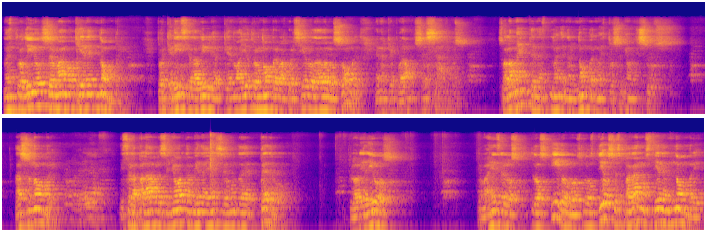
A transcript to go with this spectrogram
Nuestro Dios, hermano, tiene nombre. Porque dice la Biblia que no hay otro nombre bajo el cielo dado a los hombres en el que podamos ser salvos. Solamente en el nombre de nuestro Señor Jesús a su nombre. Dice la palabra del Señor también allá en segunda de Pedro. Gloria a Dios. Imagínense, los, los ídolos, los dioses paganos tienen nombre,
